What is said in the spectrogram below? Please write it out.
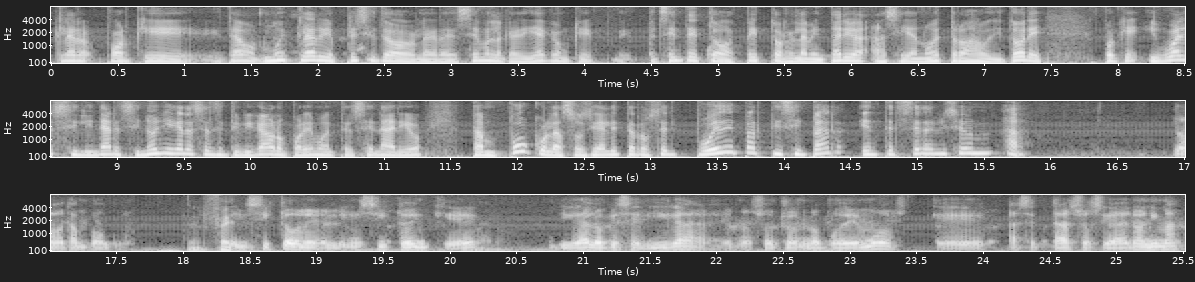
Claro, porque estamos muy claros y explícitos, le agradecemos la claridad que aunque eh, presente estos aspectos reglamentarios hacia nuestros auditores, porque igual si Linares, si no llegara ese certificado, nos ponemos en este escenario, tampoco la Sociedad Este Rosel puede participar en tercera división A. No, tampoco. Le Perfecto. insisto, le insisto en que diga lo que se diga, eh, nosotros no podemos eh, aceptar sociedad anónima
